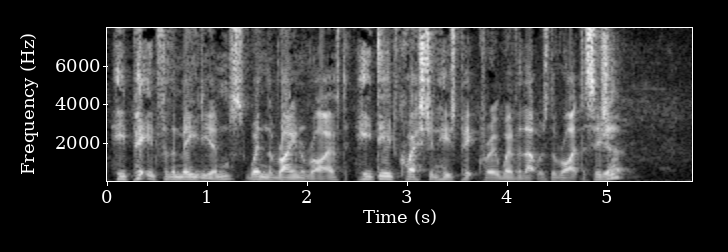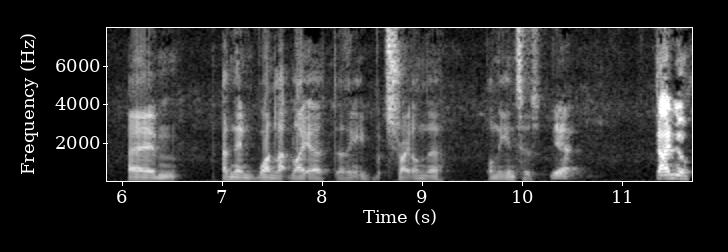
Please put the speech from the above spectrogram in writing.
he pitted for the mediums when the rain arrived. He did question his pit crew whether that was the right decision. Um, and then one lap later, I think he went straight on the on the inters. Yeah. Daniel,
